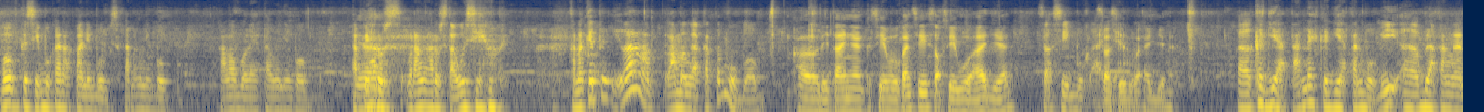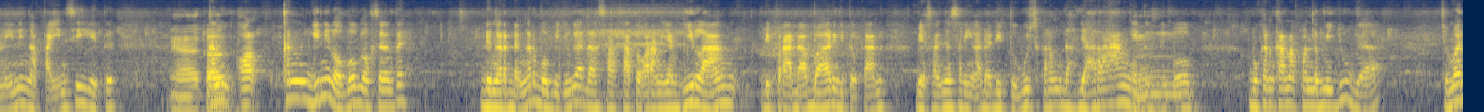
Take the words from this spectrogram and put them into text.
Bob, kesibukan apa nih Bob sekarang nih Bob? Kalau boleh tahu nih Bob. Tapi Ya. harus orang harus tahu sih. Karena kita lama nggak ketemu Bob. kalau ditanya kesibukan sih sok sibuk aja Sok sibuk aja. sok sibuk aja Eh, kegiatan deh, kegiatan Bobby eh, belakangan ini ngapain sih gitu? ya, kan kalau or- kan gini loh Bob maksudnya teh dengar-dengar Bobby juga adalah salah satu orang yang hilang di peradaban gitu kan biasanya sering ada di tugu sekarang udah jarang gitu Hmm. sih Bob bukan karena pandemi juga cuman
